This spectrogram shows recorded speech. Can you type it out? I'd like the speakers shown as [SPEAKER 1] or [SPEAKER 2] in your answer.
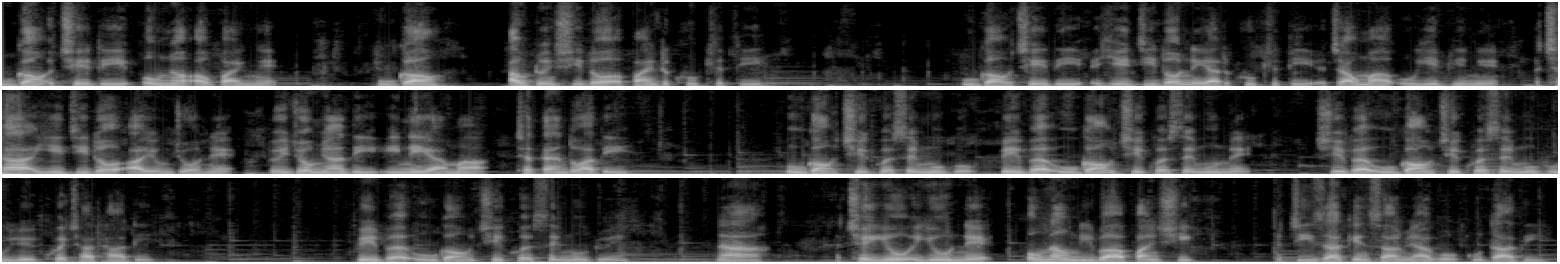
[SPEAKER 1] ဦးကောင်းအခြေသည်အုံနောက်အောက်ပိုင်းနှင့်ဦးကောင်းအောက်တွင်ရှိသောအပိုင်းတစ်ခုဖြစ်သည်ဦးကောင်းအခြေသည်အရေးကြီးသောနေရာတစ်ခုဖြစ်သည့်အကြောင်းမှာဥယျာဉ်ပြင်းနှင့်အခြားအရေးကြီးသောအာယုံကြောနှင့်တွေးကြောများသည့်ဤနေရာမှထက်တန်းသွားသည်ဦးကောင်းအခြေခွဲစိတ်မှုကိုဘေးဘက်ဦးကောင်းအခြေခွဲစိတ်မှုနှင့်ရှေ့ဘက်ဦးကောင်းအခြေခွဲစိတ်မှုဟူ၍ခွဲခြားထားသည်ဘေးဘက်ဦးကောင်းအခြေခွဲစိတ်မှုတွင်နာအချိတ်ရိုးအယိုးနှင့်အုံနောက်နီးပါးပိုင်းရှိအကြီးစားကင်ဆာများကိုကုသသည်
